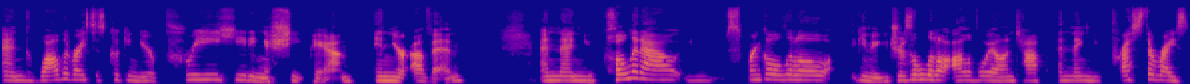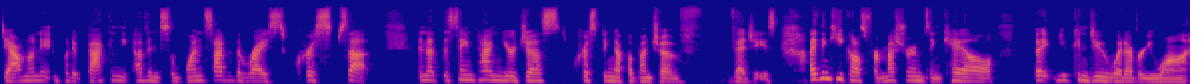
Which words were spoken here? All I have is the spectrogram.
and while the rice is cooking, you're preheating a sheet pan in your oven. And then you pull it out, you sprinkle a little, you know, you drizzle a little olive oil on top, and then you press the rice down on it and put it back in the oven. So one side of the rice crisps up. And at the same time, you're just crisping up a bunch of veggies. I think he calls for mushrooms and kale, but you can do whatever you want.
